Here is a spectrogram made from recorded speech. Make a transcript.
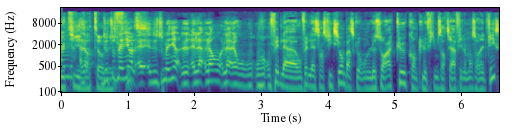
L'utilisateur de toute manière, de toute manière, là, là, on, là, on, on fait de la, on fait de la science-fiction parce qu'on ne le saura que quand le film sortira finalement sur Netflix.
